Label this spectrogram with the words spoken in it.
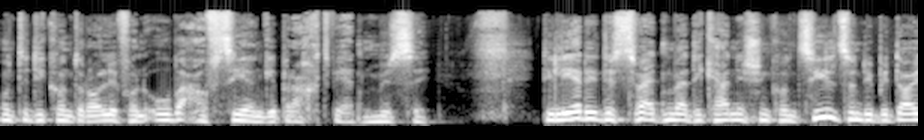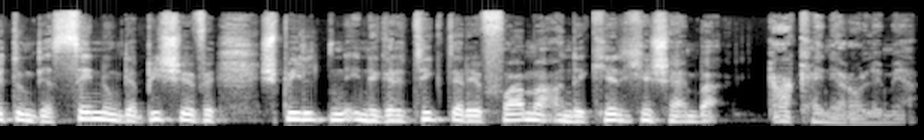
unter die Kontrolle von Oberaufsehern gebracht werden müsse. Die Lehre des Zweiten Vatikanischen Konzils und die Bedeutung der Sendung der Bischöfe spielten in der Kritik der Reformer an der Kirche scheinbar gar keine Rolle mehr.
